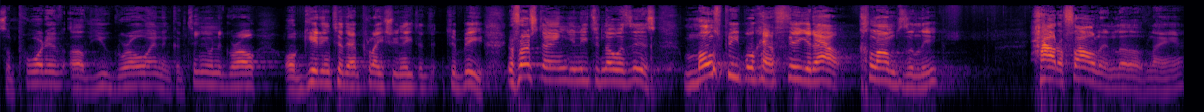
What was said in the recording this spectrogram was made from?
supportive of you growing and continuing to grow or getting to that place you need to, to be. The first thing you need to know is this most people have figured out clumsily how to fall in love land,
